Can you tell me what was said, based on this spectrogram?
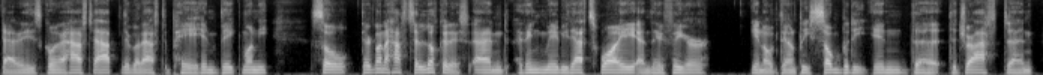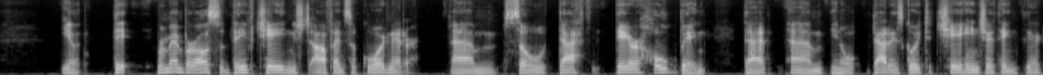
That is going to have to happen. They're going to have to pay him big money. So they're going to have to look at it. And I think maybe that's why, and they figure, you know, there'll be somebody in the, the draft. And, you know, they remember also they've changed offensive coordinator. Um, so that they're hoping that, um, you know, that is going to change. I think they're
